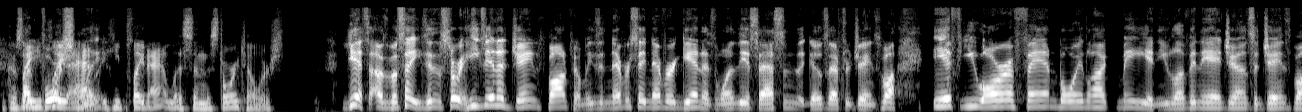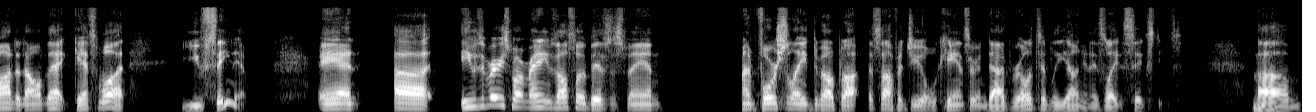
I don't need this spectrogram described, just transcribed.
Because like, he played Unfortunately- he played Atlas in the Storytellers. Yes, I was going to say he's in the story. He's in a James Bond film. He's in Never Say Never Again as one of the assassins that goes after James Bond. If you are a fanboy like me and you love Indiana Jones and James Bond and all that, guess what? You've seen him. And uh, he was a very smart man. He was also a businessman. Unfortunately, developed esophageal cancer and died relatively young in his late 60s. Hmm. Um,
